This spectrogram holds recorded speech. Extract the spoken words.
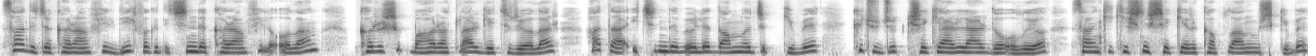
sadece karanfil değil fakat içinde karanfil olan karışık baharatlar getiriyorlar. Hatta içinde böyle damlacık gibi küçücük şekerler de oluyor. Sanki kişniş şekeri kaplanmış gibi.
